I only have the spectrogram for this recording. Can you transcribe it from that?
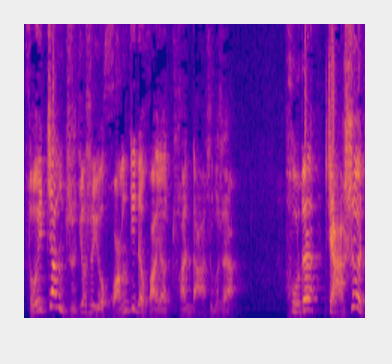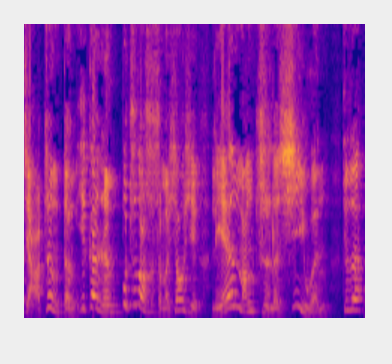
所谓降旨就是有皇帝的话要传达，是不是？唬得贾赦、贾政等一干人不知道是什么消息，连忙指了戏文，就是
